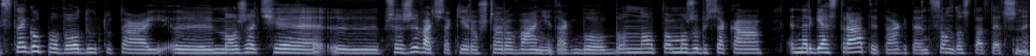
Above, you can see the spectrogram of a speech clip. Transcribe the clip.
z tego powodu tutaj y, możecie y, przeżywać takie rozczarowanie, tak? bo, bo no, to może być taka energia straty, tak? ten sąd ostateczny.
